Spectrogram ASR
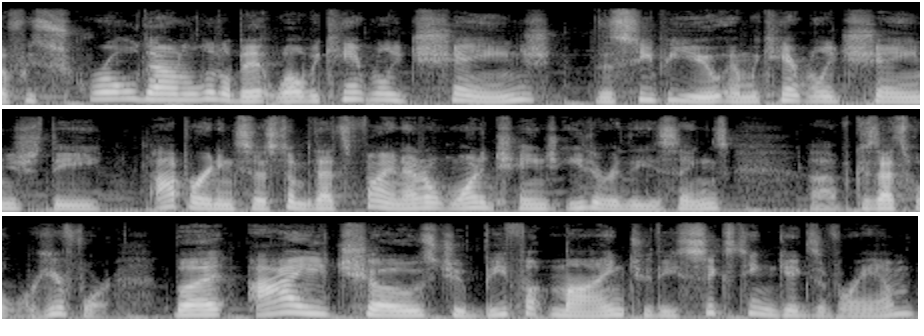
if we scroll down a little bit, well, we can't really change the CPU and we can't really change the operating system, but that's fine. I don't want to change either of these things uh, because that's what we're here for. But I chose to beef up mine to the 16 gigs of RAM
